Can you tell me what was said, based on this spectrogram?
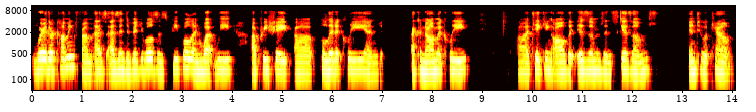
where they're coming from as, as individuals, as people, and what we appreciate uh, politically and economically, uh, taking all the isms and schisms into account.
